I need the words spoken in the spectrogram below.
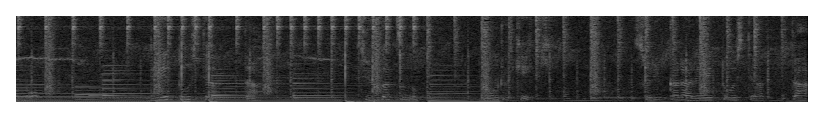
この冷凍してあった10月のロールケーキ。それから冷凍してあった、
